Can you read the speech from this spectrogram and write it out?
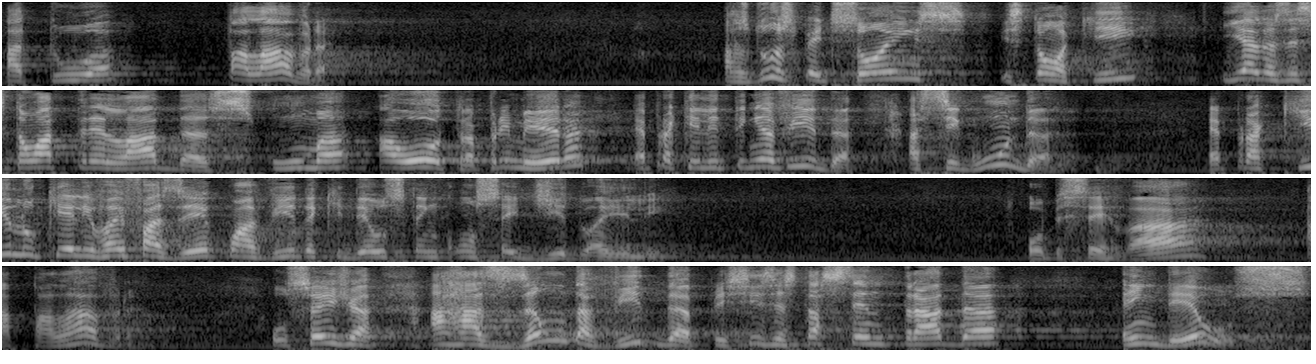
a tua palavra. As duas petições estão aqui e elas estão atreladas uma à outra. A primeira é para que ele tenha vida. A segunda é para aquilo que ele vai fazer com a vida que Deus tem concedido a ele. Observar a palavra. Ou seja, a razão da vida precisa estar centrada em Deus.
